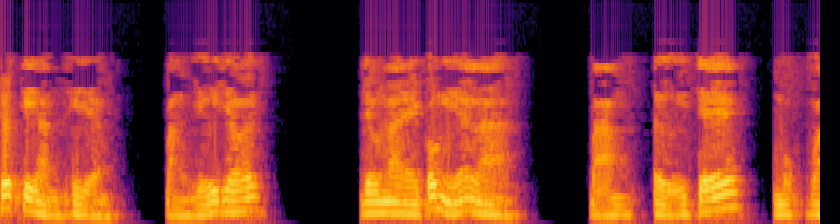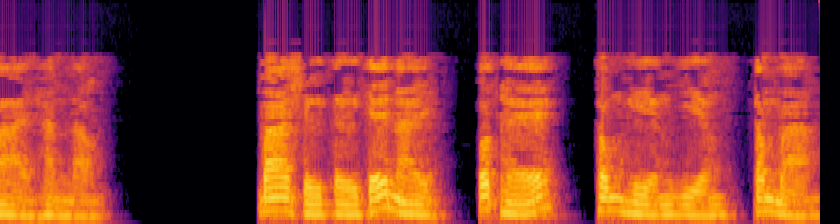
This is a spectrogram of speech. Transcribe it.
Trước khi hành thiền, bạn giữ giới. Điều này có nghĩa là bạn tự chế một vài hành động. Ba sự tự chế này có thể không hiện diện trong bạn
